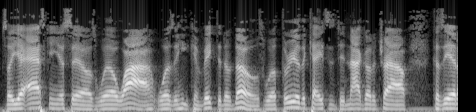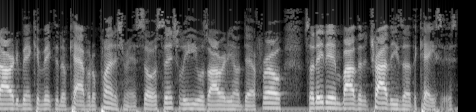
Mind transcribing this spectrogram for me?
So you're asking yourselves, well, why wasn't he convicted of those? Well, three of the cases did not go to trial because he had already been convicted of capital punishment. So essentially he was already on death row. So they didn't bother to try these other cases.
